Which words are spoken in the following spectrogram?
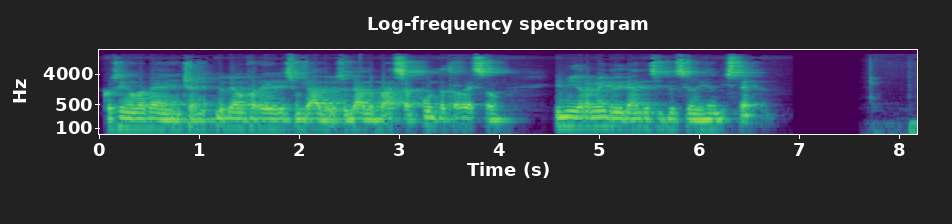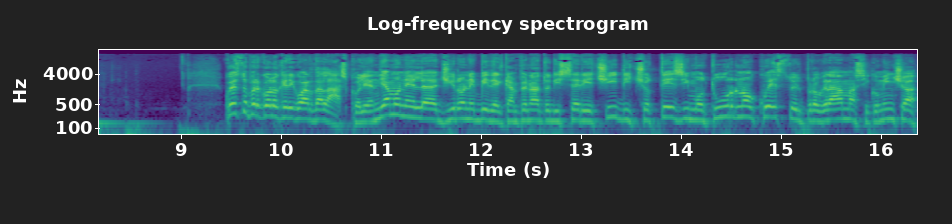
così non va bene, cioè dobbiamo fare il risultato, il risultato passa appunto attraverso il miglioramento di tante situazioni, di tanti step. Questo per quello che riguarda l'Ascoli. Andiamo nel girone B del campionato di Serie C, diciottesimo turno. Questo è il programma. Si comincia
